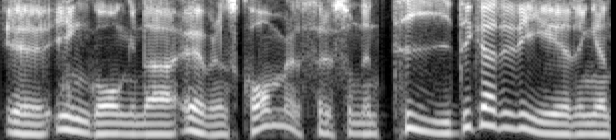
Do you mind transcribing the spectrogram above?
eh, ingångna överenskommelser som den tidigare regeringen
